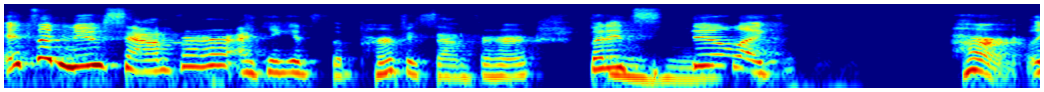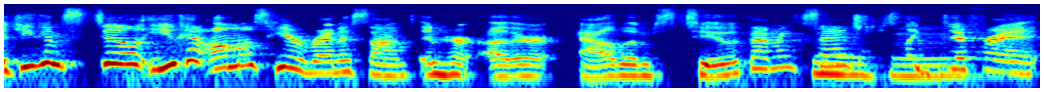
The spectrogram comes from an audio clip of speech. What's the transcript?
it's a new sound for her. I think it's the perfect sound for her, but it's Mhm. still like her. Like you can still you can almost hear Renaissance in her other albums too, if that makes sense. Just like Mhm. different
